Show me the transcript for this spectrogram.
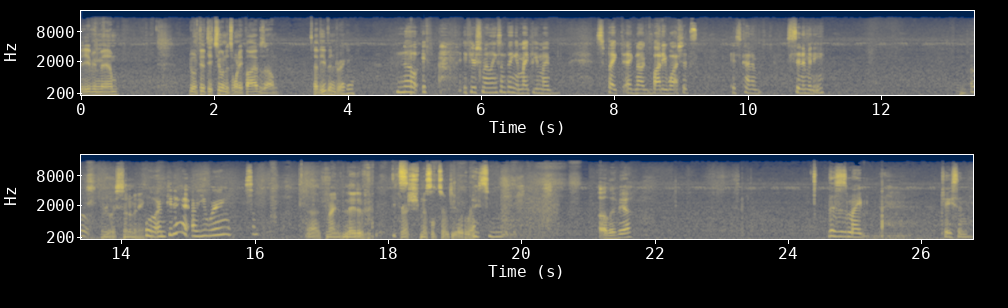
Good evening, ma'am. Doing 52 in the 25 zone. Um, have you been drinking? No, if if you're smelling something, it might be my spiked eggnog body wash. It's it's kind of cinnamony. Oh, Really cinnamony. well, I'm getting it. Are you wearing some? Uh, my native fresh mistletoe I deodorant. Olivia? This is my Jason,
